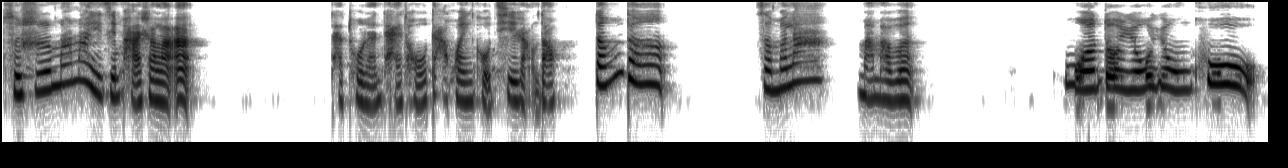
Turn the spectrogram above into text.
此时，妈妈已经爬上了岸。他突然抬头，大唤一口气，嚷道：“等等！”怎么啦？妈妈问。“我的游泳裤！”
